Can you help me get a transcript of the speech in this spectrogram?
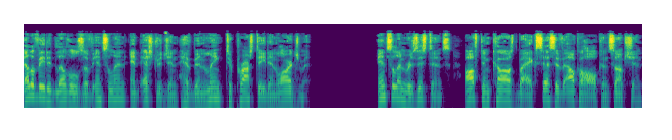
Elevated levels of insulin and estrogen have been linked to prostate enlargement. Insulin resistance, often caused by excessive alcohol consumption,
